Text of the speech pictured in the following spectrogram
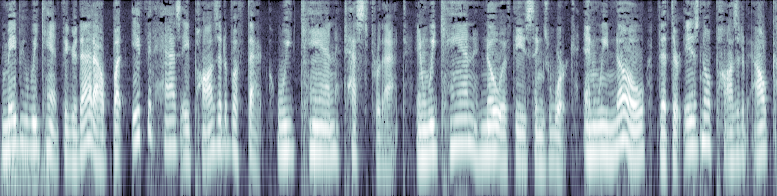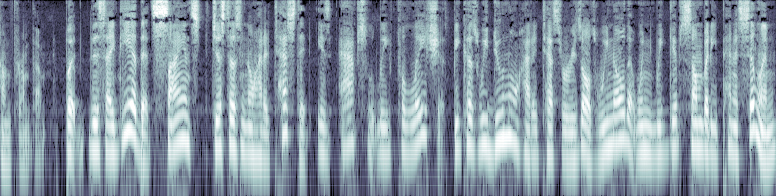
Maybe we can't figure that out. But if it has a positive effect, we can test for that. And we can know if these things work. And we know that there is no positive outcome from them. But this idea that science just doesn't know how to test it is absolutely fallacious because we do know how to test the results. We know that when we give somebody penicillin,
